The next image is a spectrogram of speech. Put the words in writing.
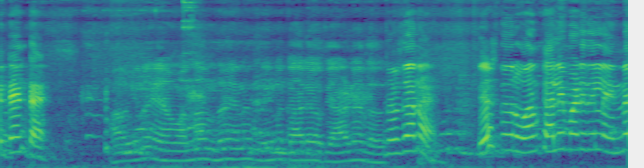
ಎಂಟೆಂಟ? ನಿಜಾನ ಎಷ್ಟು ಅಂದ್ರೆ ಒಂದ್ ಖಾಲಿ ಮಾಡಿದಿಲ್ಲ ಇನ್ನ?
